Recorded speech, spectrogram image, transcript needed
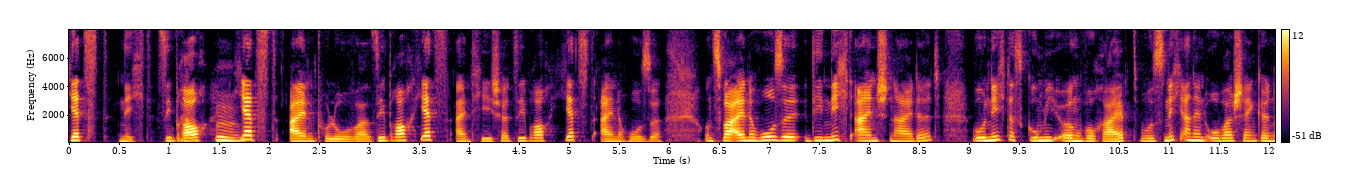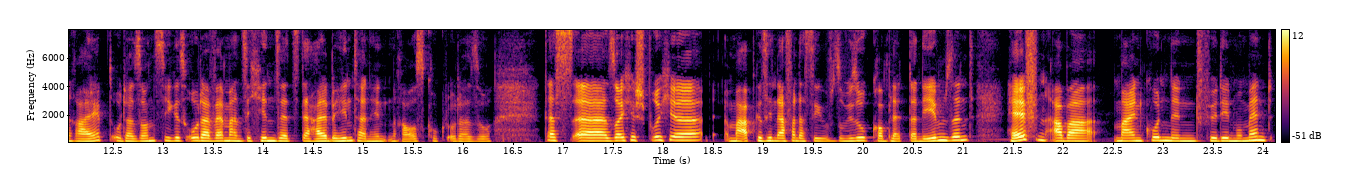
jetzt nicht. Sie braucht ja. mhm. jetzt einen Pullover, sie braucht jetzt ein T-Shirt, sie braucht jetzt eine Hose. Und zwar eine Hose, die nicht einschneidet, wo nicht das Gummi irgendwo reibt, wo es nicht an den Oberschenkeln reibt oder sonstiges oder wenn man sich hinsetzt, der halbe Hintern hinten rausguckt oder so. Dass äh, solche Sprüche, mal abgesehen davon, dass sie sowieso komplett daneben sind, helfen aber meinen Kundinnen für den Moment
